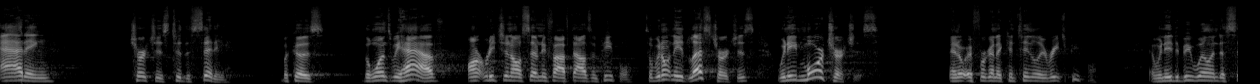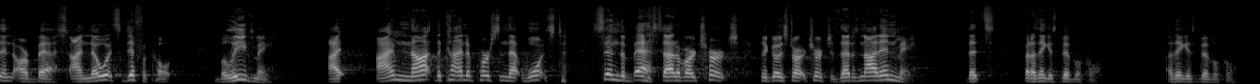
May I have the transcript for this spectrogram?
adding churches to the city because the ones we have aren't reaching all 75,000 people. So we don't need less churches, we need more churches. And if we're going to continually reach people. And we need to be willing to send our best. I know it's difficult. Believe me, I, I'm not the kind of person that wants to send the best out of our church to go start churches. That is not in me. That's but I think it's biblical. I think it's biblical.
